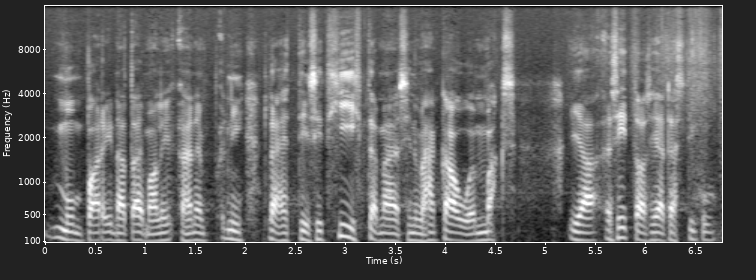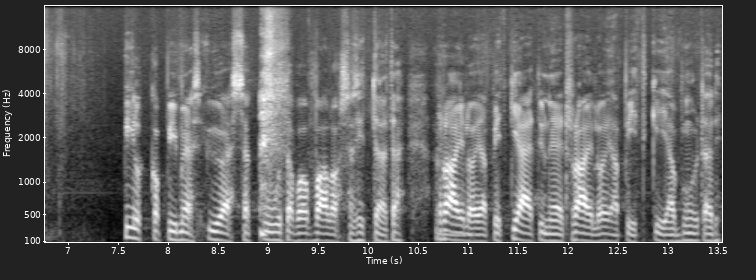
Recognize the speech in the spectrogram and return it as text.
mun parina tai mä olin hänen, niin lähdettiin sitten hiihtämään sinne vähän kauemmaksi. Ja sitten tosiaan tässä niin pilkkopimeässä yössä kuutavon valossa sitten näitä railoja pitkin, jäätyneet railoja pitkin ja muuta, niin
